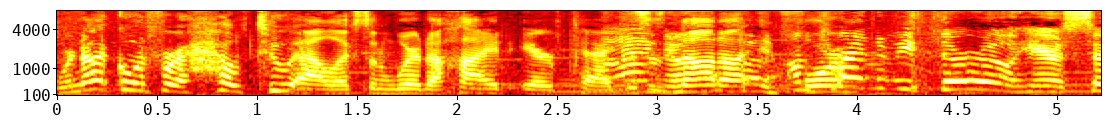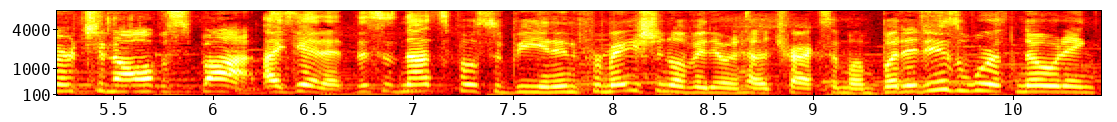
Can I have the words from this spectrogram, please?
We're not going for a how-to, Alex, on where to hide AirTag. This is know, not but I'm trying to be thorough here, searching all the spots. I get it. This is not supposed to be an informational video on how to track someone, but it is worth noting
